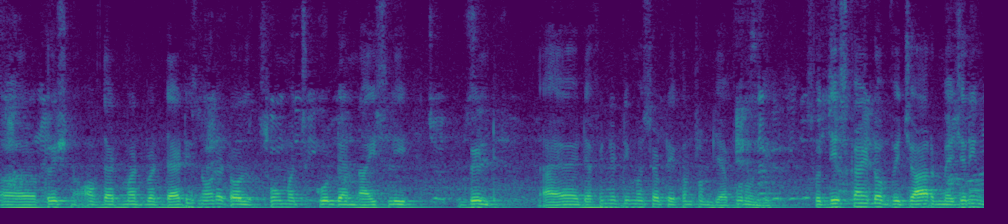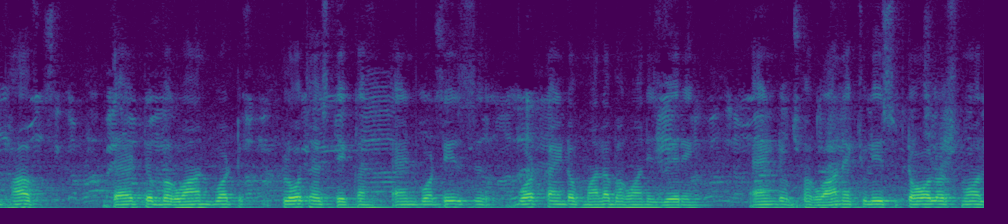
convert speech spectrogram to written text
uh, Krishna of that mud, but that is not at all so much good and nicely built. I definitely must have taken from Jaipur only. So this kind of vichar measuring bhav that Bhagwan what cloth has taken and what is what kind of mala Bhagwan is wearing. And Bhagwan actually is tall or small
